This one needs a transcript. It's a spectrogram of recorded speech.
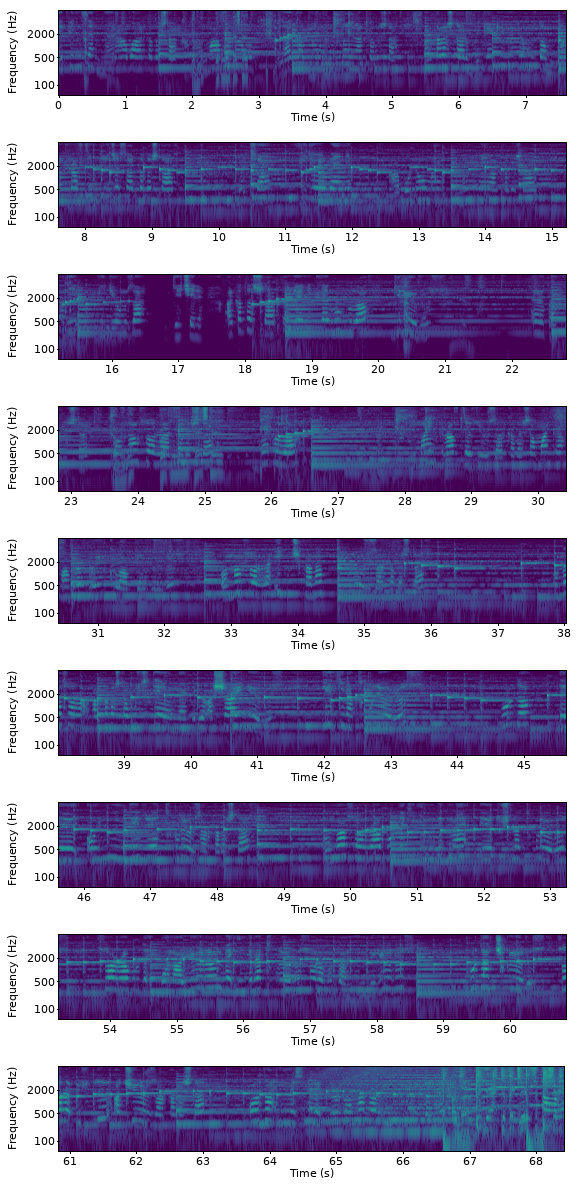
Hepinize merhaba arkadaşlar. Kanalıma abone olup like atmayı unutmayın arkadaşlar. Arkadaşlar bugünkü videomuzda Minecraft indireceğiz arkadaşlar. Lütfen videoyu beğenip abone olmayı unutmayın arkadaşlar. Hadi videomuza geçelim. Arkadaşlar öncelikle Google'a giriyoruz. Evet arkadaşlar. Ondan sonra arkadaşlar Google'a Minecraft yazıyoruz arkadaşlar. Minecraft Android Oyun Club yazıyoruz. Ondan sonra ilk çıkana tıklıyoruz arkadaşlar. Ondan sonra arkadaşlar bu site yönlendiriyor. Aşağı iniyoruz. İlkine tıklıyoruz. Burada e, oyunu indire tıklıyoruz arkadaşlar. Ondan sonra buradaki indirme e, tuşuna tıklıyoruz. Sonra burada onaylıyorum ve indire tıklıyoruz. Sonra indiriyoruz. Buradan çıkıyoruz. Sonra üstü açıyoruz arkadaşlar. Oradan inmesini bekliyoruz. Ondan sonra indiriyoruz. A little reactivate your hips and beat your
